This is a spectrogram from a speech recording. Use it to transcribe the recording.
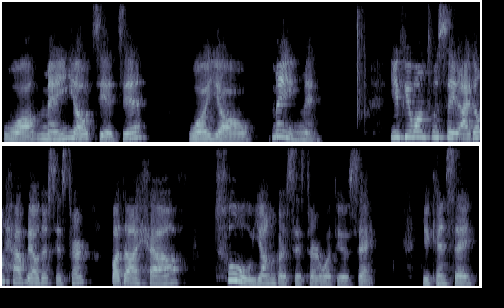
我没有姐姐，我有妹妹。If you want to say, I don't have elder sister, but I have two younger sister, what do you say? You can say,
